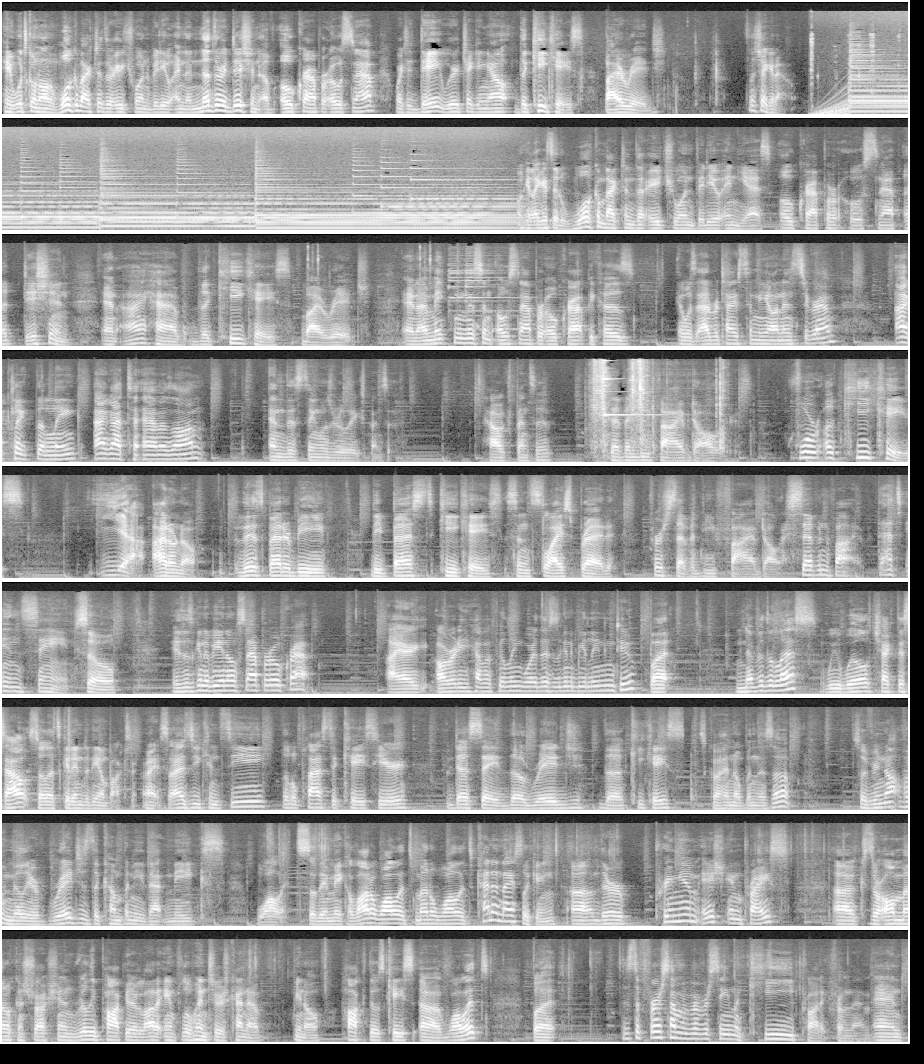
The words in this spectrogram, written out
Hey, what's going on? Welcome back to the H1 video and another edition of Oh Crap or Oh Snap, where today we're checking out the key case by Ridge. Let's check it out. Okay, like I said, welcome back to the H1 video, and yes, Oh Crap or Oh Snap edition. And I have the key case by Ridge. And I'm making this an Oh Snap or Oh Crap because it was advertised to me on Instagram. I clicked the link, I got to Amazon, and this thing was really expensive. How expensive? $75 for a key case. Yeah, I don't know. This better be the best key case since sliced bread for $75. 75. That's insane. So is this gonna be an oh snap or oh crap? I already have a feeling where this is gonna be leaning to, but nevertheless, we will check this out. So let's get into the unboxing. All right, so as you can see, little plastic case here. It does say the Ridge, the key case. Let's go ahead and open this up. So if you're not familiar, Ridge is the company that makes wallets. So they make a lot of wallets, metal wallets, kind of nice looking. Um, they're premium-ish in price because uh, they're all metal construction, really popular. A lot of influencers kind of, you know, hawk those case uh, wallets. But this is the first time I've ever seen a key product from them. And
